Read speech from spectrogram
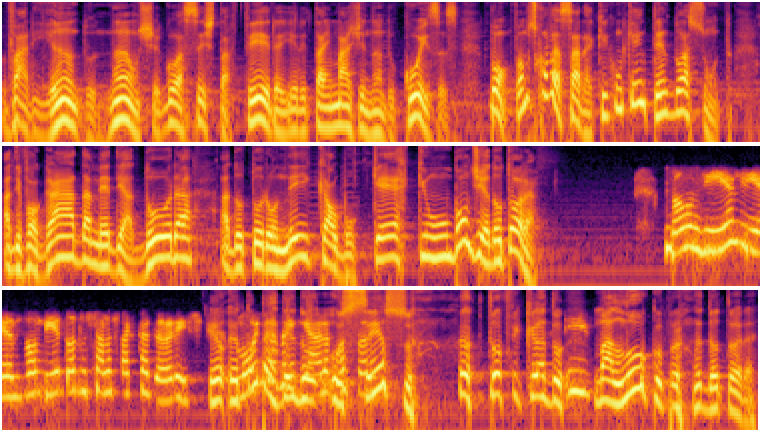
variando, não. Chegou a sexta-feira e ele está imaginando coisas. Bom, vamos conversar aqui com quem entende do assunto. Advogada, mediadora, a doutora Oneica Albuquerque. Um bom dia, doutora. Bom dia, Elias. Bom dia a todos os telespectadores. Eu estou perdendo o senso. Eu estou ficando maluco, doutora.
